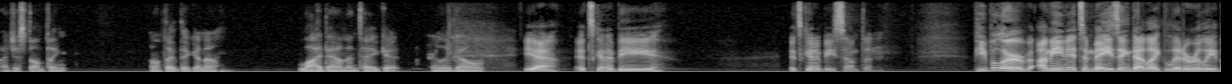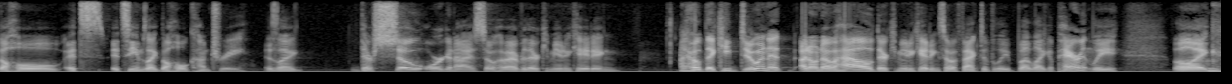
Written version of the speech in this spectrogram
I just don't think I don't think they're gonna lie down and take it. Really don't. yeah, it's gonna be it's gonna be something. People are. I mean, it's amazing that like literally the whole. It's it seems like the whole country is like they're so organized. So however they're communicating, I hope they keep doing it. I don't know how they're communicating so effectively, but like apparently, like mm.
